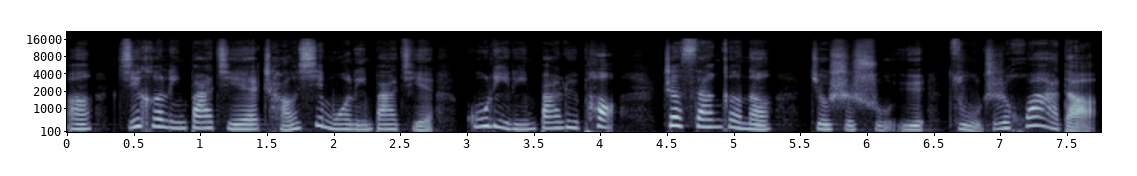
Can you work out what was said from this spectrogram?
啊，集合淋巴结、肠系膜淋巴结、孤立淋巴滤泡，这三个呢，就是属于组织化的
